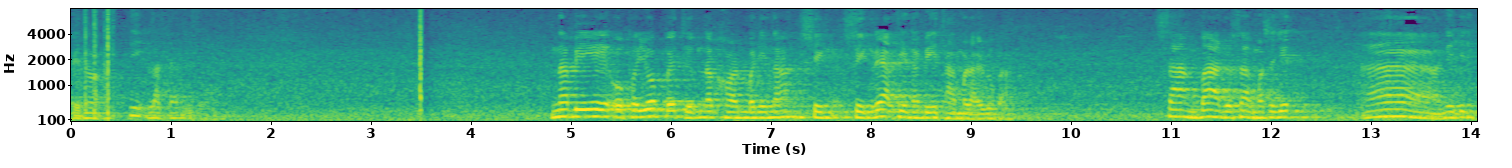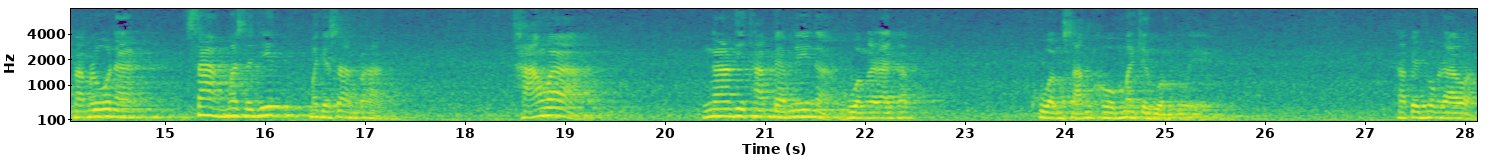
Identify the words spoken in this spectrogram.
พี่น้องนี่หลักการอิสลามนบีอพยพไปถึงนครมดีนะสิ่งสิ่งแรกที่นบีทำอะไรรู้ป่ะสร้างบ้านหรือสร้างมัสยิดอ่านี่เป็นความรู้นะ สร้างมัสยิดไม่จะสร้างบ้าน ถามว่างานที่ทำแบบนี้นะ่ะ ห่วงอะไรครับ ห่วงสังคมไม่จะห่วงตัวเอง ถ้าเป็นพวกเราอะ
